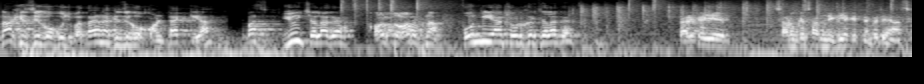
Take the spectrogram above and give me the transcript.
ना किसी को कुछ बताया ना किसी को कांटेक्ट किया बस यूँ ही चला गया। और तो और अपना फ़ोन भी यहाँ छोड़कर चला गया। तारिका ये सारों के साथ निकले कितने बजे यहाँ से?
